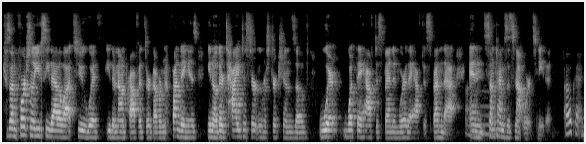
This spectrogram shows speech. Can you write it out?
because unfortunately, you see that a lot too with either nonprofits or government funding. Is you know they're tied to certain restrictions of where what they have to spend and where they have to spend that, and ah. sometimes it's not where it's needed. okay.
